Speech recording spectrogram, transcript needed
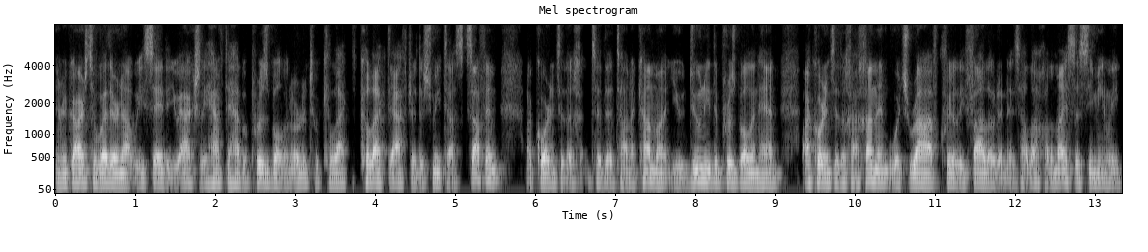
in regards to whether or not we say that you actually have to have a prusbal in order to collect collect after the Shemitah Ksafim, according to the to the Tanakama, you do need the prusbal in hand. According to the Chachamim, which Rav clearly followed in his halacha lemaisa, seemingly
